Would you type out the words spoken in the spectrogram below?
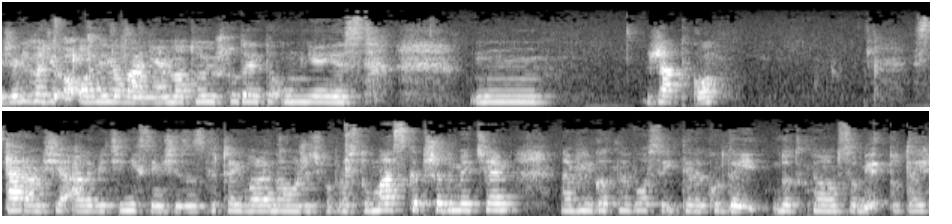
Jeżeli chodzi o olejowanie, no to już tutaj to u mnie jest mm, rzadko. Staram się, ale wiecie, nie chcę mi się. Zazwyczaj wolę nałożyć po prostu maskę przed myciem na wilgotne włosy i tyle. Kurde, i dotknęłam sobie tutaj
